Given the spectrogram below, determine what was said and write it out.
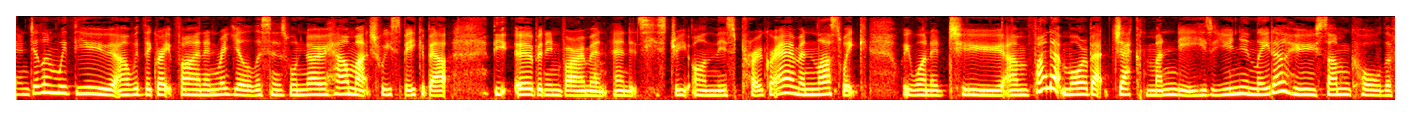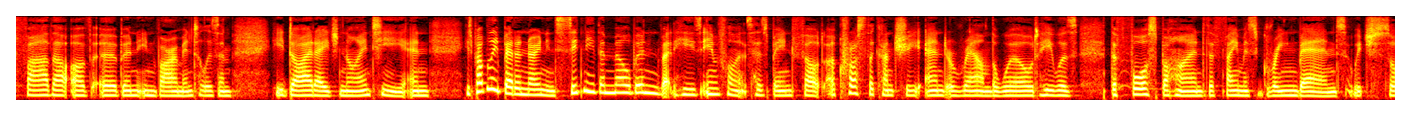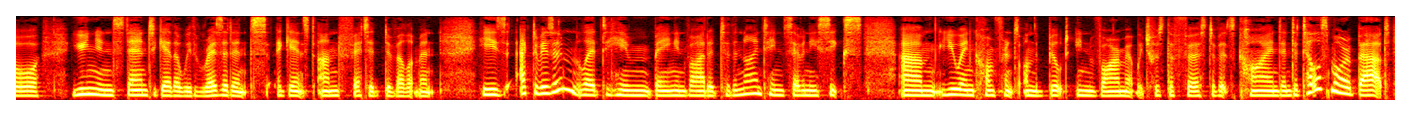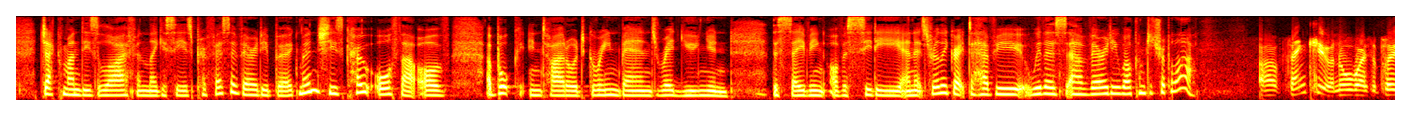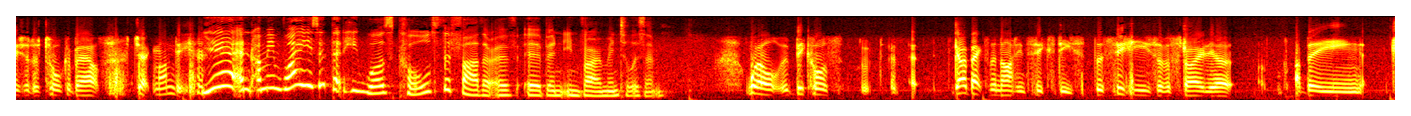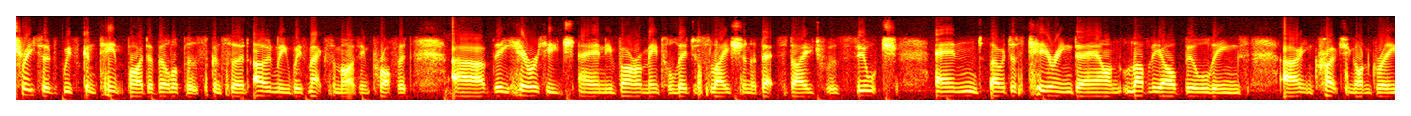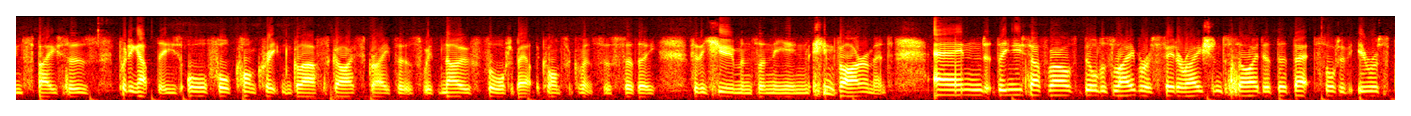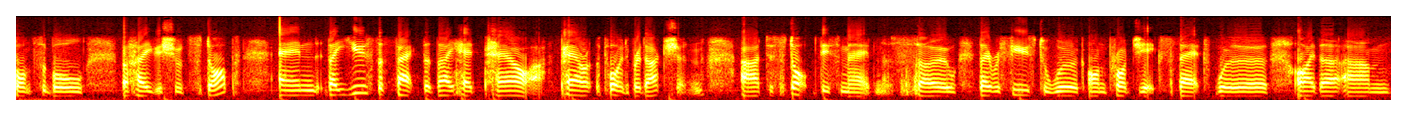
And Dylan with you uh, with the grapevine, and regular listeners will know how much we speak about the urban environment and its history on this program. And last week we wanted to um, find out more about Jack Mundey. He's a union leader who some call the father of urban environmentalism. He died aged 90, and he's probably better known in Sydney than Melbourne, but his influence has been felt across the country and around the world. He was the force behind the famous Green Bans, which saw unions stand together with residents against unfettered development. His activism led to him being invited to the 1976 um, UN Conference on the Built Environment, which was the first of its kind. And to tell us more about Jack Mundey's life and legacy is Professor Verity Burgmann. She's co author of a book entitled Green Bans Red Union The Saving of a City. And it's really great to have you with us. Uh, Verity, welcome to Triple R. Uh, thank you, and always a pleasure to talk about Jack Mundey. yeah, and I mean, why is it that he was called the father of urban environmentalism? Well, because uh, go back to the 1960s, the cities of Australia are being treated with contempt by developers concerned only with maximising profit. Uh, the heritage and environmental legislation at that stage was zilch, and they were just tearing down lovely old buildings, uh, encroaching on green spaces, putting up these awful concrete and glass skyscrapers with no thought about the consequences for the for the humans and the in- environment. And the New South Wales Builders Labourers Federation decided that that sort of irresponsible behaviour should stop and they used the fact that they had power, power at the point of production, uh, to stop this madness. So they refused to work on projects that were either um,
